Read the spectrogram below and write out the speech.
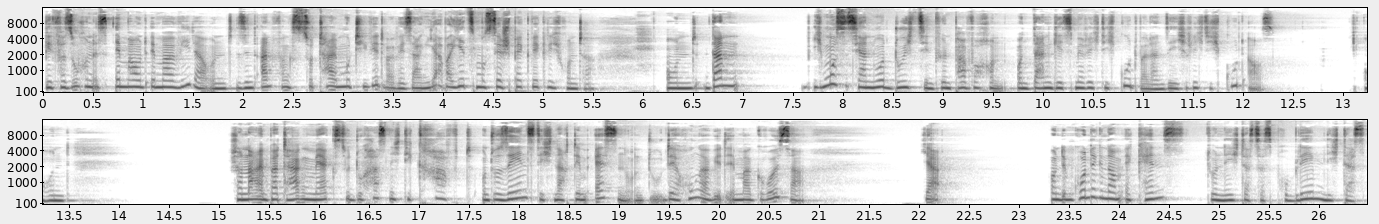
Wir versuchen es immer und immer wieder und sind anfangs total motiviert, weil wir sagen, ja, aber jetzt muss der Speck wirklich runter. Und dann ich muss es ja nur durchziehen für ein paar Wochen und dann geht es mir richtig gut, weil dann sehe ich richtig gut aus. Und schon nach ein paar Tagen merkst du, du hast nicht die Kraft und du sehnst dich nach dem Essen und du, der Hunger wird immer größer. Ja, und im Grunde genommen erkennst du nicht, dass das Problem nicht das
